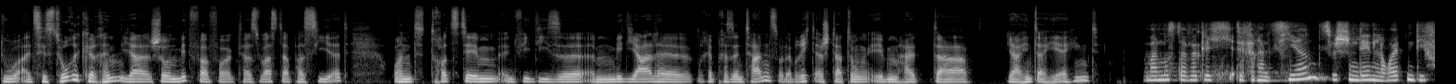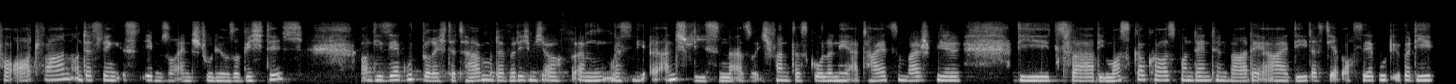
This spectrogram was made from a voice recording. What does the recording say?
du als Historikerin ja schon mitverfolgt hast, was da passiert und trotzdem irgendwie diese ähm, mediale Repräsentanz oder Berichterstattung eben halt da ja hinterherhinkt? Man muss da wirklich differenzieren zwischen den Leuten, die vor Ort waren. Und deswegen ist eben so ein Studio so wichtig und die sehr gut berichtet haben. Und da würde ich mich auch ähm, anschließen. Also ich fand, dass Golone Atay zum Beispiel, die zwar die Moskau-Korrespondentin war der ARD, dass die aber auch sehr gut über die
